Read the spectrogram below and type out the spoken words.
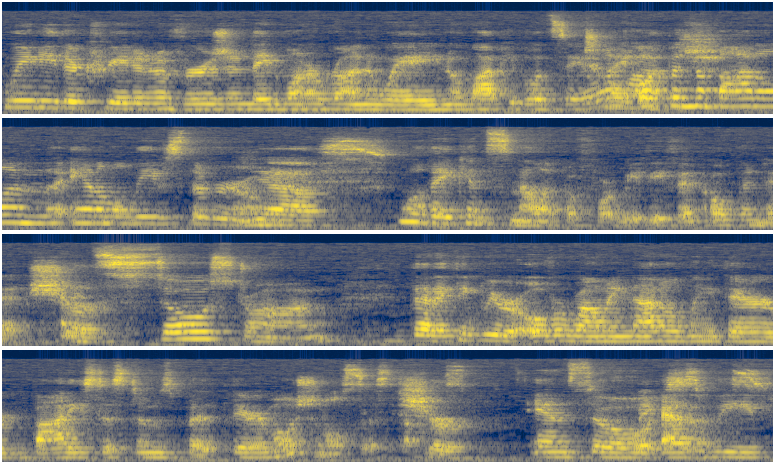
We'd either create an aversion, they'd want to run away. You know, a lot of people would say, Too "Oh, I opened the bottle and the animal leaves the room." Yes. Well, they can smell it before we've even opened it. Sure. And it's so strong that I think we were overwhelming not only their body systems but their emotional systems. Sure. And so Makes as sense. we've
